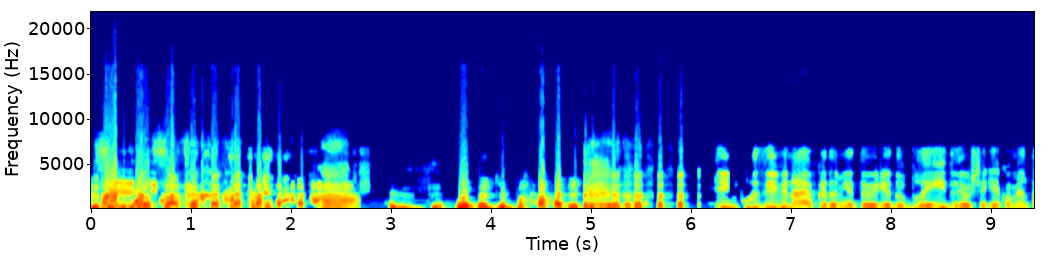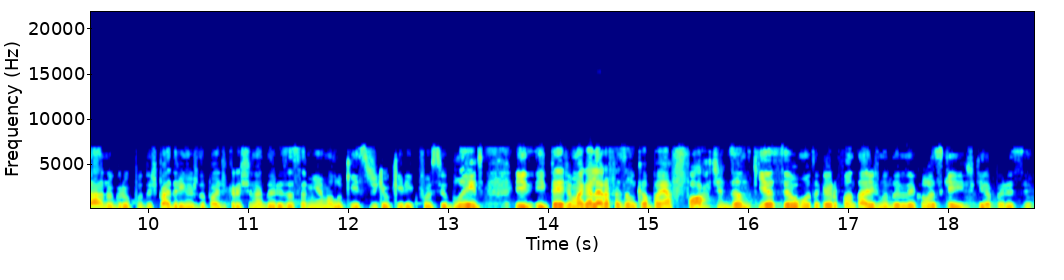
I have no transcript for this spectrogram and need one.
Ia ser muito engraçado. Puta que pariu. Inclusive, na época da minha teoria do Blade, eu cheguei a comentar no grupo dos padrinhos do Podcastinadores essa minha maluquice de que eu queria que fosse o Blade. E, e, teve uma galera fazendo campanha forte dizendo que ia ser o motoqueiro fantasma do Nicolas Cage que ia aparecer.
